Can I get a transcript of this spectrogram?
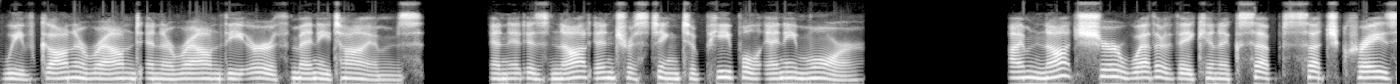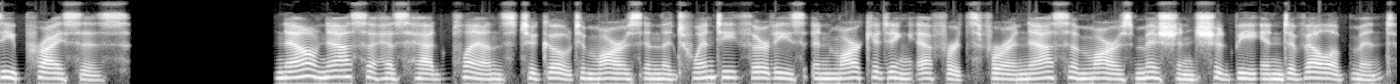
we've gone around and around the earth many times, and it is not interesting to people anymore. I'm not sure whether they can accept such crazy prices. Now NASA has had plans to go to Mars in the 2030s and marketing efforts for a NASA Mars mission should be in development.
